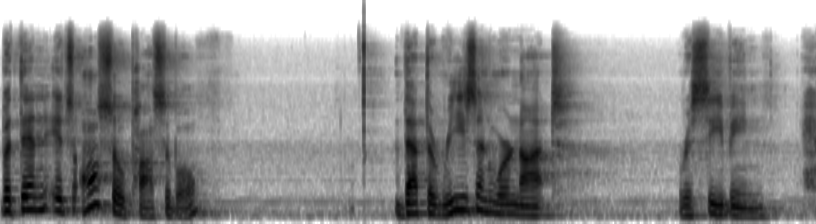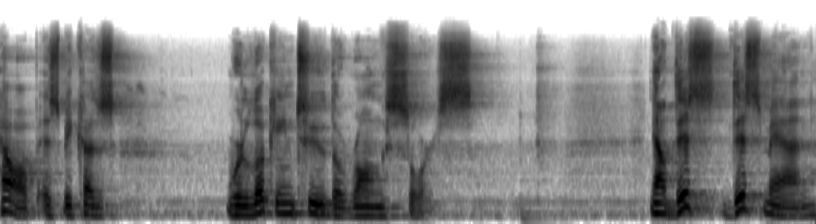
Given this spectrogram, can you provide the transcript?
But then it's also possible that the reason we're not receiving help is because we're looking to the wrong source. Now, this, this man,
